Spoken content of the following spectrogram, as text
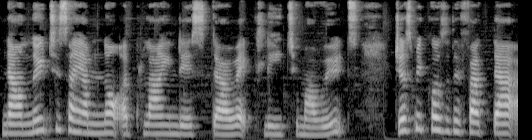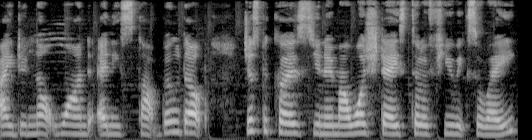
Now notice I am not applying this directly to my roots, just because of the fact that I do not want any scalp buildup, just because you know my wash day is still a few weeks away.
